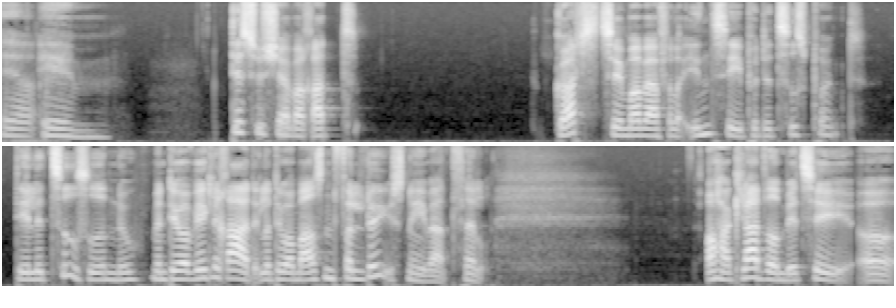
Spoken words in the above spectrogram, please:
Ja. Øhm, det synes jeg var ret godt til mig i hvert fald at indse på det tidspunkt. Det er lidt tid siden nu, men det var virkelig rart, eller det var meget sådan forløsende i hvert fald. Og har klart været med til at,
